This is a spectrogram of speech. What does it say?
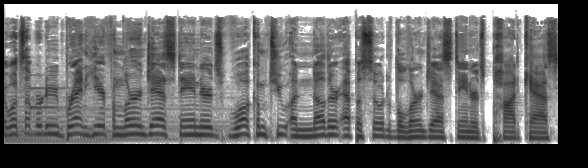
Right, what's up, everybody? Brent here from Learn Jazz Standards. Welcome to another episode of the Learn Jazz Standards podcast.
